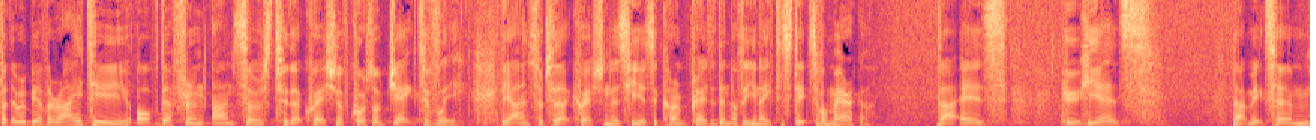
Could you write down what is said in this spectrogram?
But there would be a variety of different answers to that question. Of course, objectively, the answer to that question is he is the current president of the United States of America. That is who he is. That makes him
